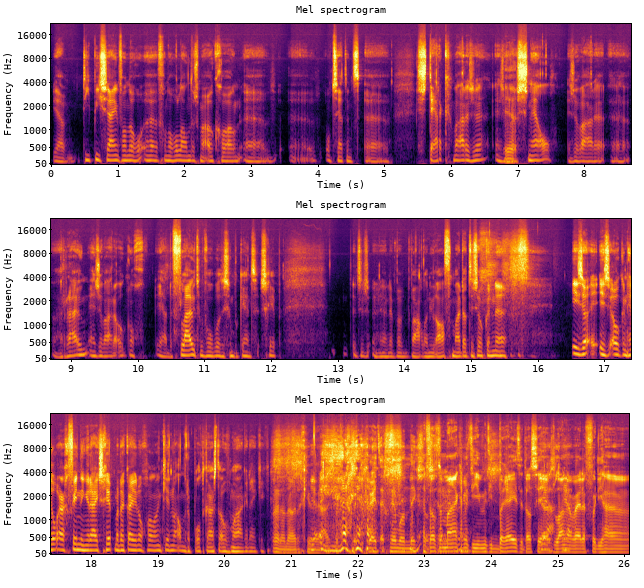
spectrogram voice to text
ja, typisch zijn van de, van de Hollanders, maar ook gewoon ontzettend sterk waren ze. En ze Ja. waren snel en ze waren ruim en ze waren ook nog, ja, de fluit bijvoorbeeld is een bekend schip. Het is, eh, we dwalen nu af, maar dat is ook een. eh, is, is ook een heel erg vindingrijk schip, maar daar kan je nog wel een keer een andere podcast over maken, denk ik. Nou, dan nodig je Ja. weer uit. Ik weet echt helemaal niks Het had te maken met die, met die breedte, dat ze Ja, juist langer ja. werden voor die Ja,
